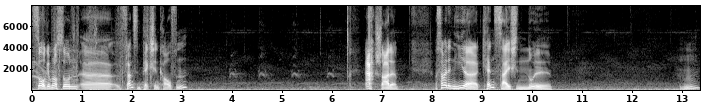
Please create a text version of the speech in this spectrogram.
So, gehen wir noch so ein äh, Pflanzenpäckchen kaufen. Ach, schade. Was haben wir denn hier? Kennzeichen 0. Hm?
